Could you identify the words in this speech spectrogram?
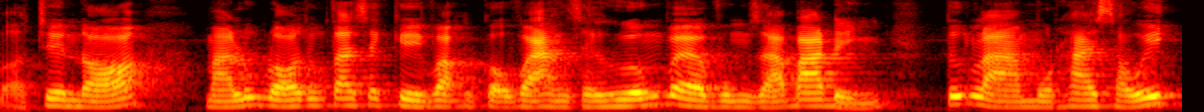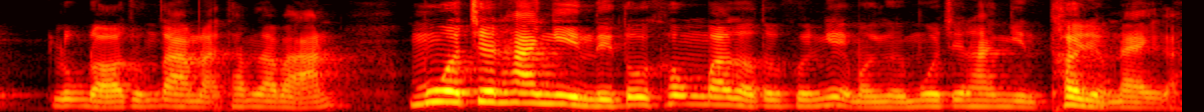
ở trên đó, mà lúc đó chúng ta sẽ kỳ vọng cậu vàng sẽ hướng về vùng giá 3 đỉnh, tức là 126x lúc đó chúng ta lại tham gia bán mua trên 2000 thì tôi không bao giờ tôi khuyến nghị mọi người mua trên 2000 thời điểm này cả.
